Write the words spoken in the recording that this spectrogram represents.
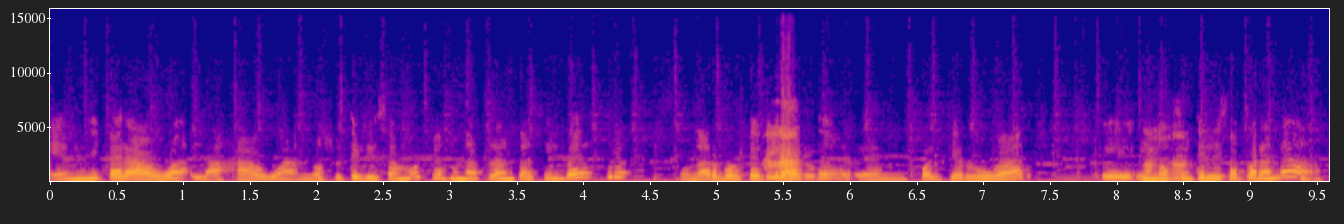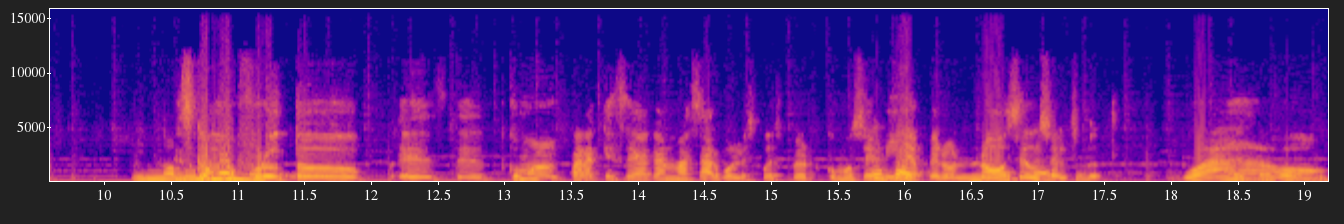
en Nicaragua la agua no se utiliza mucho, es una planta silvestre, un árbol que crece en cualquier lugar eh, y no se utiliza para nada. Y no es como un fruto, este, como para que se hagan más árboles, pues, pero como semilla, pero no se usa el fruto. ¡Wow!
